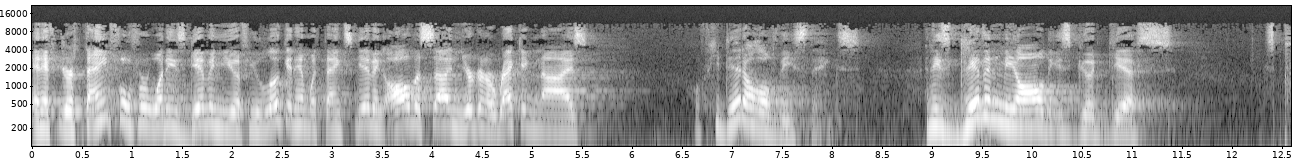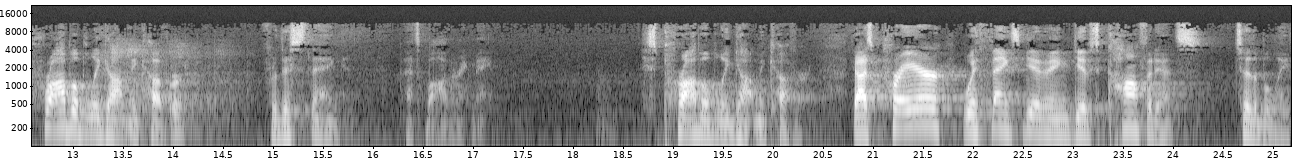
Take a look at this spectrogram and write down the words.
And if you're thankful for what he's given you, if you look at him with thanksgiving, all of a sudden you're going to recognize, well, he did all of these things. And he's given me all these good gifts. He's probably got me covered for this thing that's bothering probably got me covered. Guys, prayer with thanksgiving gives confidence to the believer.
